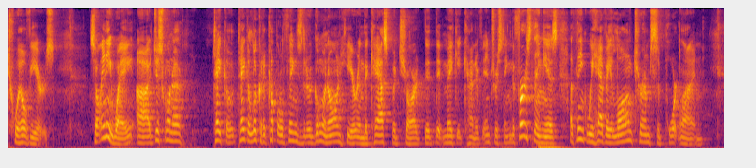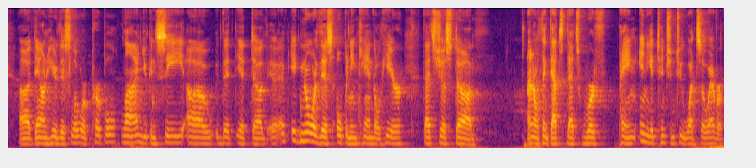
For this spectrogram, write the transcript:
12 years. So anyway, I uh, just want to take a take a look at a couple of things that are going on here in the Kaspa chart that, that make it kind of interesting. The first thing is I think we have a long-term support line. Uh, down here, this lower purple line, you can see uh, that it, uh, ignore this opening candle here. That's just, uh, I don't think that's, that's worth paying any attention to whatsoever.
